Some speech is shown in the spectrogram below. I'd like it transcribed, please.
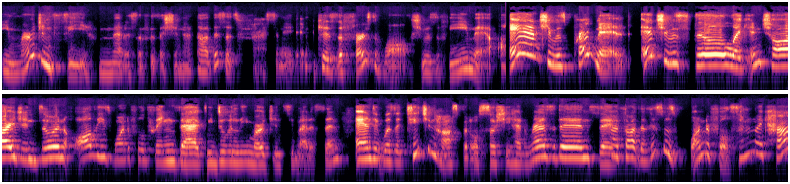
emergency medicine physician. I thought this is fascinating because the first of all, she was a female and she was pregnant and she was still like in charge and doing all these wonderful things that we do in the emergency medicine. And it was a teaching hospital. So she had residents and I thought that this was wonderful. So I'm like, how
